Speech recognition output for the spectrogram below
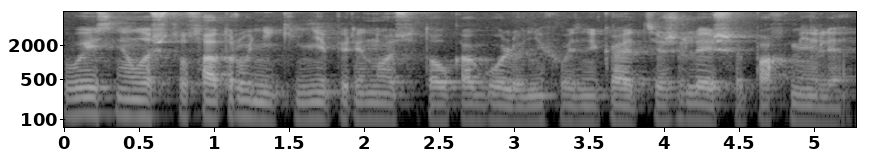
Выяснилось, что сотрудники не переносят алкоголь, у них возникает тяжелейшее похмелье.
